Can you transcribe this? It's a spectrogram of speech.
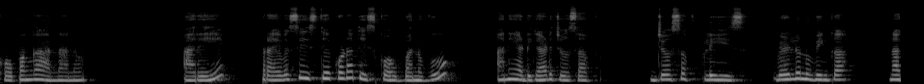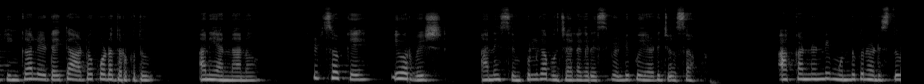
కోపంగా అన్నాను. అరే ప్రైవసీ ఇస్తే కూడా తీసుకోవబ్బా నువ్వు అని అడిగాడు జోసఫ్. జోసఫ్ ప్లీజ్ వెళ్ళు నువ్వింకా. నాకు ఇంకా లేట్ అయితే ఆటో కూడా దొరకదు అని అన్నాను. ఇట్స్ ఓకే యువర్ విష్ అని సింపుల్గా భుజాలెగరేసి వెళ్ళిపోయాడు జోసఫ్. అక్కడి నుండి ముందుకు నడుస్తూ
